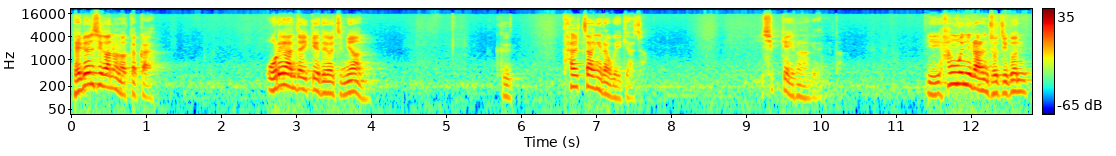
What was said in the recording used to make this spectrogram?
배변 시간은 어떨까요? 오래 앉아 있게 되어지면 그 탈장이라고 얘기하죠. 쉽게 일어나게 됩니다. 이 항문이라는 조직은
